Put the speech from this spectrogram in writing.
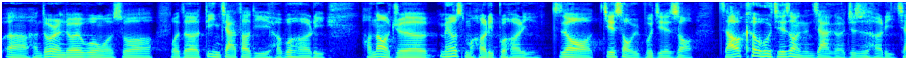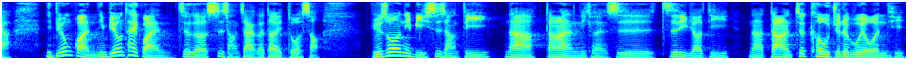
呃，很多人都会问我说，我的定价到底合不合理？好，那我觉得没有什么合理不合理，只有接受与不接受。只要客户接受你的价格，就是合理价。你不用管，你不用太管这个市场价格到底多少。比如说你比市场低，那当然你可能是资历比较低，那当然这客户绝对不会有问题。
